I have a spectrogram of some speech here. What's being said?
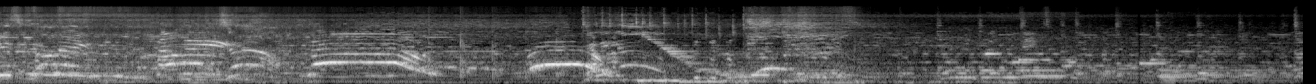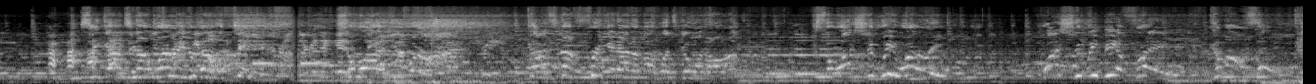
Is coming. Coming. Down. Down. Here we go. See, God's not worried about things. So why are you worried? God's not freaking out about what's going on. So why should we worry? Why should we be afraid? Come on, say it.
